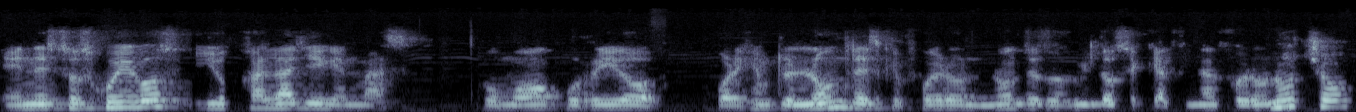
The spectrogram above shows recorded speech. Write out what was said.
en estos Juegos y ojalá lleguen más, como ha ocurrido, por ejemplo, en Londres, que fueron, Londres 2012, que al final fueron ocho,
